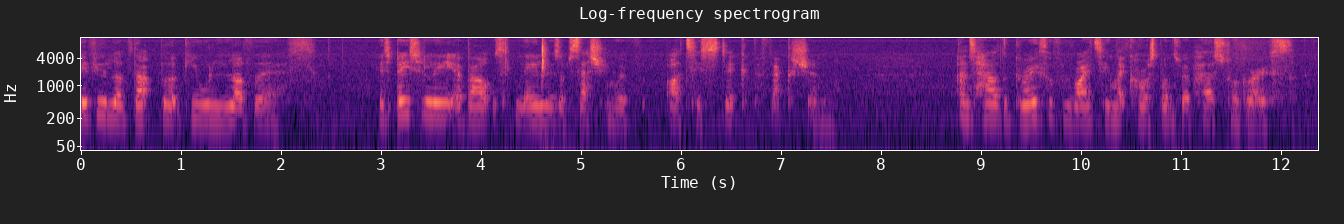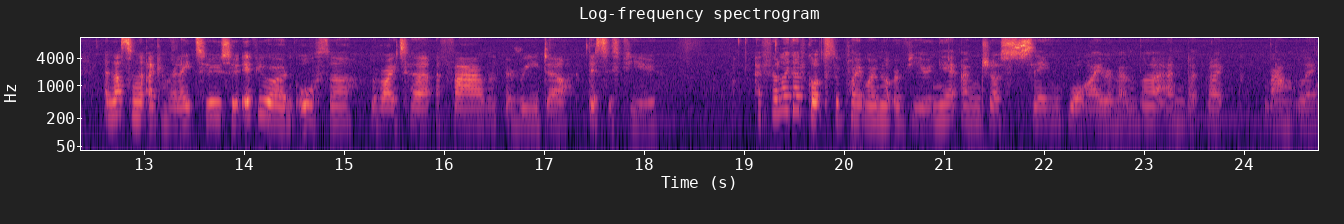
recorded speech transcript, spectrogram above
If you love that book, you will love this. It's basically about Layla's obsession with artistic perfection and how the growth of her writing like corresponds with personal growth. And that's something I can relate to, so if you are an author, a writer, a fan, a reader, this is for you. I feel like I've got to the point where I'm not reviewing it, I'm just saying what I remember and like rambling.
